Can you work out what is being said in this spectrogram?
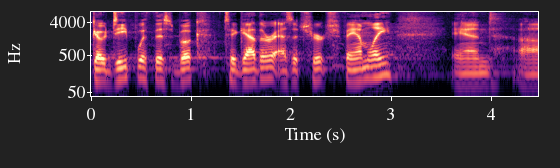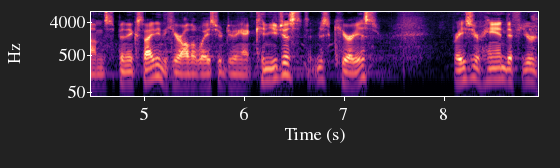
go deep with this book together as a church family. And um, it's been exciting to hear all the ways you're doing it. Can you just, I'm just curious, raise your hand if you're,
